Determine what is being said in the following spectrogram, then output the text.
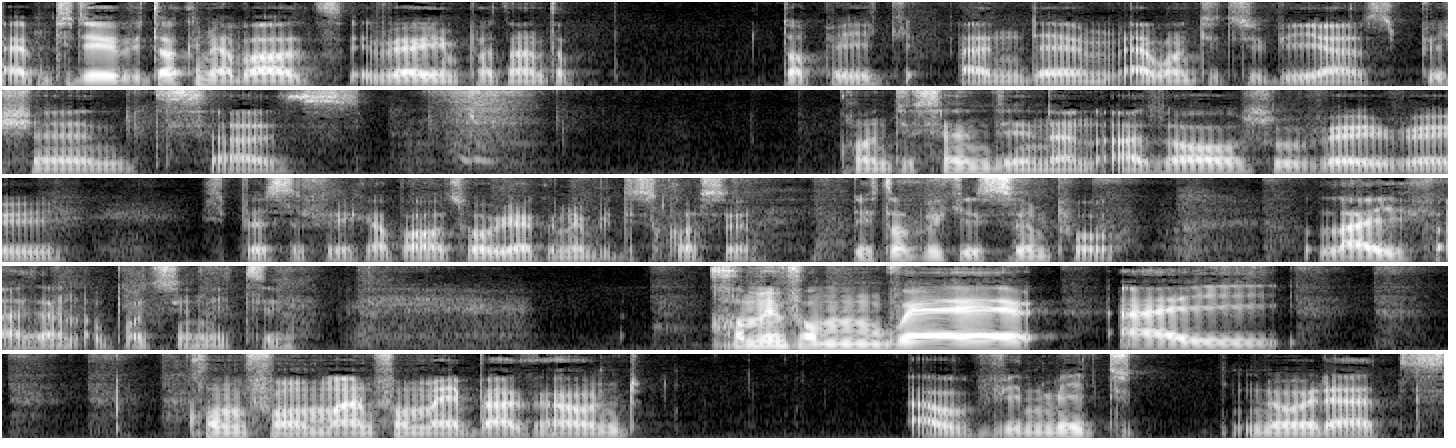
Um, today, we'll be talking about a very important topic, and um, I want you to be as patient, as condescending, and as also very, very specific about what we are going to be discussing. The topic is simple life as an opportunity. Coming from where I come from and from my background, I've been made to know that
